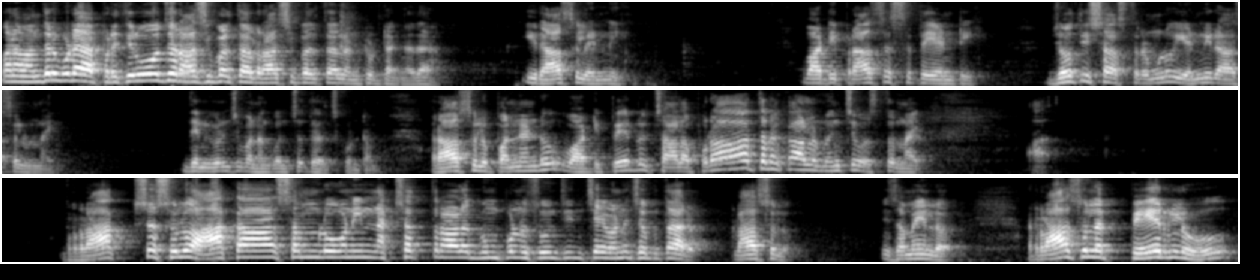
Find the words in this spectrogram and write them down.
మనం అందరూ కూడా ప్రతిరోజు రాశి ఫలితాలు రాశి ఫలితాలు అంటుంటాం కదా. ఈ రాశులు ఎన్ని వాటి ప్రాశస్యత ఏంటి? జ్యోతిష్ శాస్త్రంలో ఎన్ని రాశులు ఉన్నాయి దీని గురించి మనం కొంచెం తెలుసుకుంటాం. రాసులు పన్నెండు వాటి పేర్లు చాలా పురాతన కాలం నుంచి వస్తున్నాయి. రాక్షసులు ఆకాశంలోని నక్షత్రాల గుంపును సూచించేవని చెబుతారు రాసులు ఈ సమయంలో. రాసుల పేర్లు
